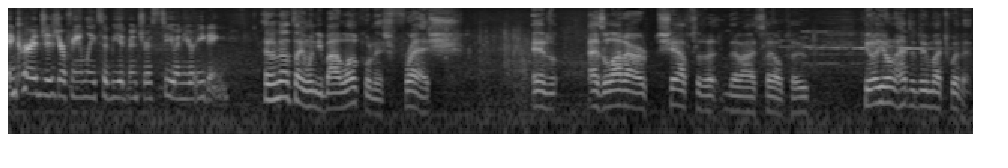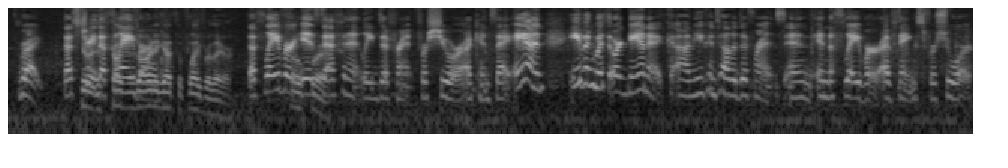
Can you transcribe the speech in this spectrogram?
encourages your family to be adventurous too in your eating. And another thing, when you buy local and it's fresh, and as a lot of our chefs that, that I sell to, you know, you don't have to do much with it. Right. That's true. You know, the flavor. It's already got the flavor there. The flavor so is fresh. definitely different for sure, I can say. And even with organic, um, you can tell the difference in, in the flavor of things for sure.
